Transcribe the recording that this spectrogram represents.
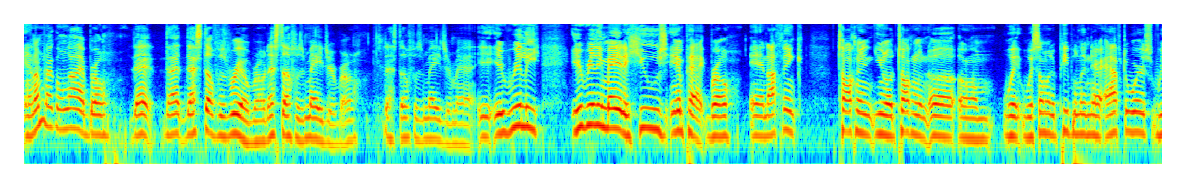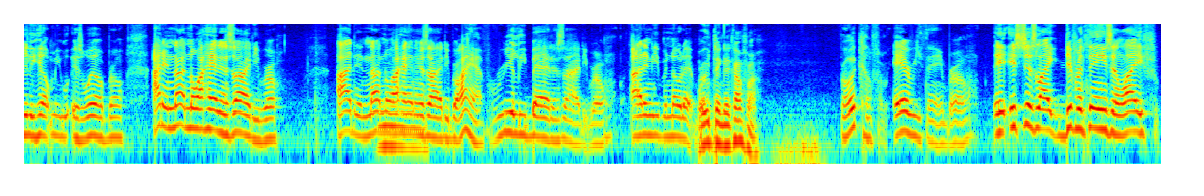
And I'm not gonna lie, bro. That that that stuff was real, bro. That stuff was major, bro. That stuff was major, man. It, it really, it really made a huge impact, bro. And I think talking, you know, talking uh, um, with with some of the people in there afterwards really helped me as well, bro. I did not know I had anxiety, bro. I did not know I had anxiety, bro. I have really bad anxiety, bro. I didn't even know that, bro. Where you think it come from? Bro, it come from everything, bro. It, it's just like different things in life.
